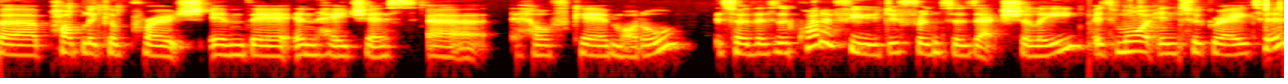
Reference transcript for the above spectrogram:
a public approach in their NHS uh, healthcare model so there's quite a few differences actually. It's more integrated.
